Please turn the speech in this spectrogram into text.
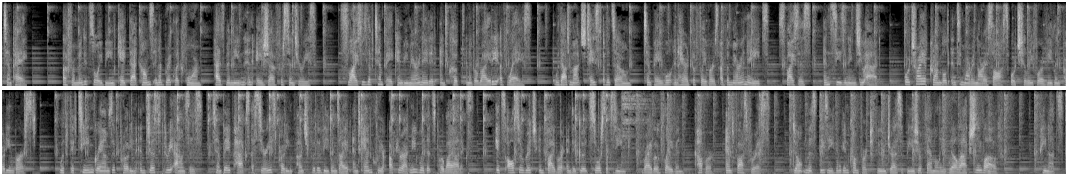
Tempeh. A fermented soybean cake that comes in a brick-like form, has been eaten in Asia for centuries. Slices of tempeh can be marinated and cooked in a variety of ways. Without much taste of its own, tempeh will inherit the flavors of the marinades, spices, and seasonings you add. Or try it crumbled into marinara sauce or chili for a vegan protein burst. With 15 grams of protein and just 3 ounces, tempeh packs a serious protein punch for the vegan diet and can clear up your acne with its probiotics. It's also rich in fiber and a good source of zinc, riboflavin, copper, and phosphorus. Don't miss these vegan comfort food recipes your family will actually love. Peanuts.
